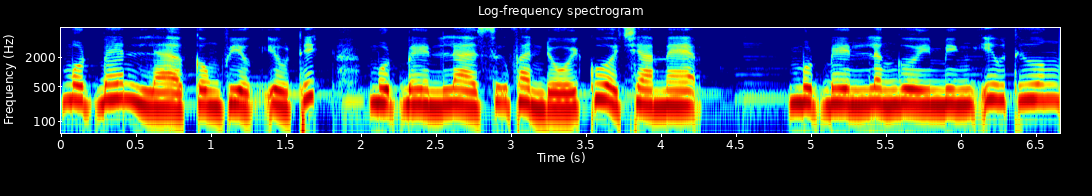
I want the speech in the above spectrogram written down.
Một bên là công việc yêu thích, một bên là sự phản đối của cha mẹ. Một bên là người mình yêu thương,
